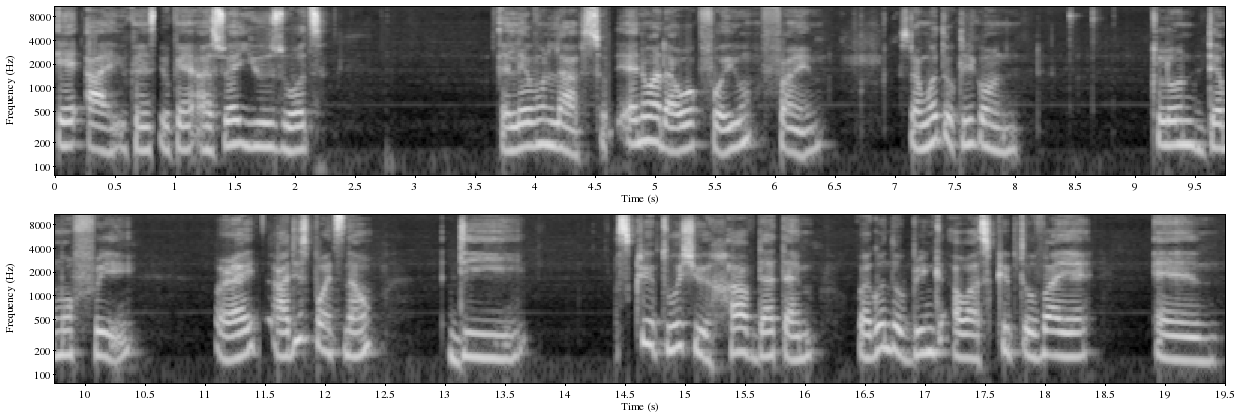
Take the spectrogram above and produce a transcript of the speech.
AI. You can you can as well use what 11 labs. So anyone that work for you, fine. So I'm going to click on clone demo free all right at this point now the script which we have that time we're going to bring our script over here and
